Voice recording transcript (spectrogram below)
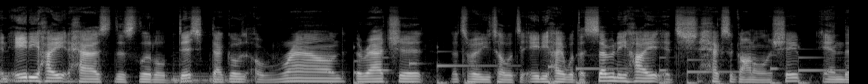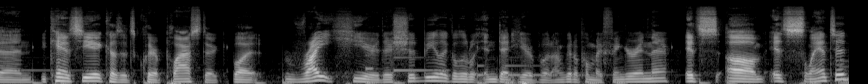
An 80 height has this little disc that goes around the ratchet that's why you tell it's an 80 height with a 70 height. It's hexagonal in shape, and then you can't see it because it's clear plastic. But right here, there should be like a little indent here, but I'm gonna put my finger in there. It's um, it's slanted,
